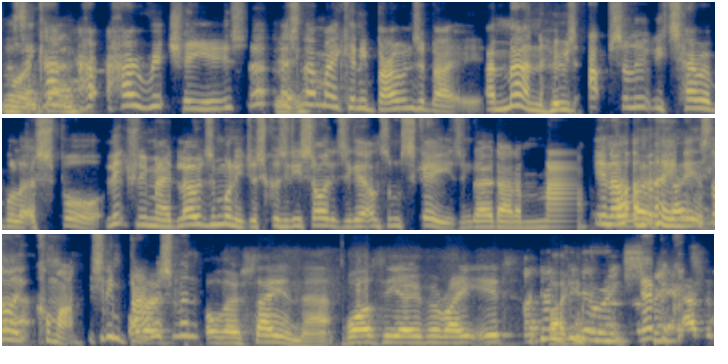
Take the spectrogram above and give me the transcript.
Just Right, think how, how, how rich he is. Let- Let's Yeah. not make any bones about it. A man who's absolutely terrible at a sport, literally made loads of money just because he decided to get on some skis and go down a map. You know Although what I mean? saying It's like, come on, it's an embarrassment. although saying that, was he overrated? I don't Like, think in- they were expecting. at the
